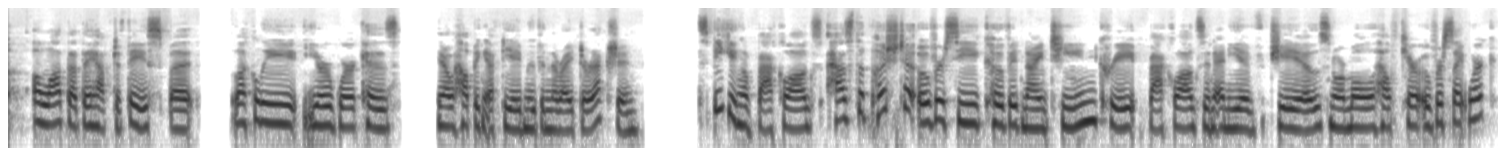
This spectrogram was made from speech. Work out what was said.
a lot that they have to face. But luckily, your work has, you know, helping FDA move in the right direction. Speaking of backlogs, has the push to oversee COVID 19 create backlogs in any of GAO's normal healthcare oversight work?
